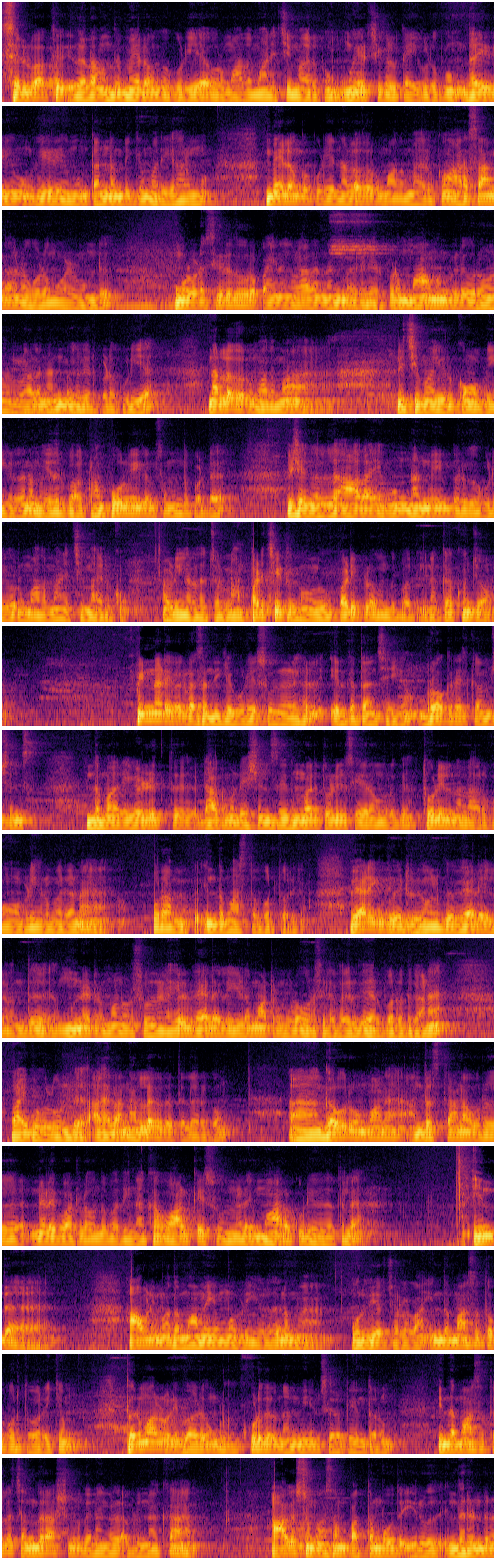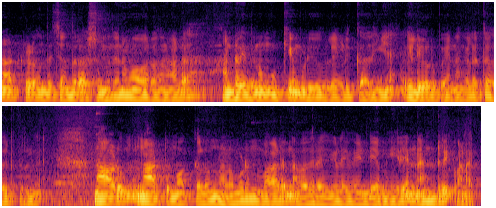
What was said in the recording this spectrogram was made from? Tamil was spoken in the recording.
செல்வாக்கு இதெல்லாம் வந்து மேலோங்கக்கூடிய ஒரு மாதமாக நிச்சயமாக இருக்கும். முயற்சிகள் கை கொடுக்கும். தைரியமும் வீரியமும் தன்னம்பிக்கையும் அதிகாரமும் மேலோங்கக்கூடிய நல்லதொரு மாதமாக இருக்கும். அரசாங்க அனுகூலங்கள் உண்டு. உங்களோட சிறுதூர பயணங்களால் நன்மைகள் ஏற்படும். மாமன் வெளி உறவினர்களால் நன்மைகள் ஏற்படக்கூடிய நல்லதொரு மாதமாக நிச்சயமாக இருக்கும் அப்படிங்கிறத நம்ம எதிர்பார்க்கலாம். பூர்வீகம் சம்மந்தப்பட்ட விஷயங்களில் ஆதாயமும் நன்மையும் பெருகக்கூடிய ஒரு மாதமாக நிச்சயமாக இருக்கும் அப்படிங்கிறத சொல்லலாம். படிச்சுட்டு இருக்கவங்களுக்கு படிப்பில் வந்து பார்த்திங்கனாக்கா கொஞ்சம் பின்னடைவுகளை சந்திக்கக்கூடிய சூழ்நிலைகள் இருக்கத்தான் செய்யும். ப்ரோக்கரேஜ் கமிஷன்ஸ் இந்த மாதிரி எழுத்து டாக்குமெண்டேஷன்ஸ் இது மாதிரி தொழில் செய்கிறவங்களுக்கு தொழில் நல்லாயிருக்கும் அப்படிங்கிற மாதிரியான ஒரு அமைப்பு இந்த மாதத்தை பொறுத்த வரைக்கும். வேலைக்கு போயிட்டு இருக்கவங்களுக்கு வேலையில் வந்து முன்னேற்றமான ஒரு சூழ்நிலைகள் வேலையில் இடமாற்றம் கூட ஒரு சில பேருக்கு ஏற்படுறதுக்கான வாய்ப்புகள் உண்டு. அதெல்லாம் நல்ல விதத்தில் இருக்கும். கௌரவமான அந்தஸ்தான ஒரு நிலைப்பாட்டில் வந்து பார்த்திங்கனாக்கா வாழ்க்கை சூழ்நிலை மாறக்கூடிய விதத்தில் இந்த ஆவணி மாதம் அமையும் அப்படிங்கிறது நம்ம உறுதியாக சொல்லலாம். இந்த மாதத்தை பொறுத்த வரைக்கும் பெருமாள் வழிபாடு உங்களுக்கு கூடுதல் நன்மையும் சிறப்பையும் தரும். இந்த மாதத்தில் சந்திராஷ்டம தினங்கள் அப்படின்னாக்கா ஆகஸ்ட் மாதம் பத்தொம்போது இருபது. இந்த ரெண்டு நாட்கள் வந்து சந்திராஷ்டம தினமாக வரதுனால அன்றைய தினம் முக்கிய முடிவுகளை எடுக்காதீங்க. வெளியூர் பயணங்களை தவிர்த்துருங்க. நாடும் நாட்டு மக்களும் நலமுடன் வாழ நவகிரகங்களை வேண்டி அமைகிறேன். நன்றி வணக்கம்.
